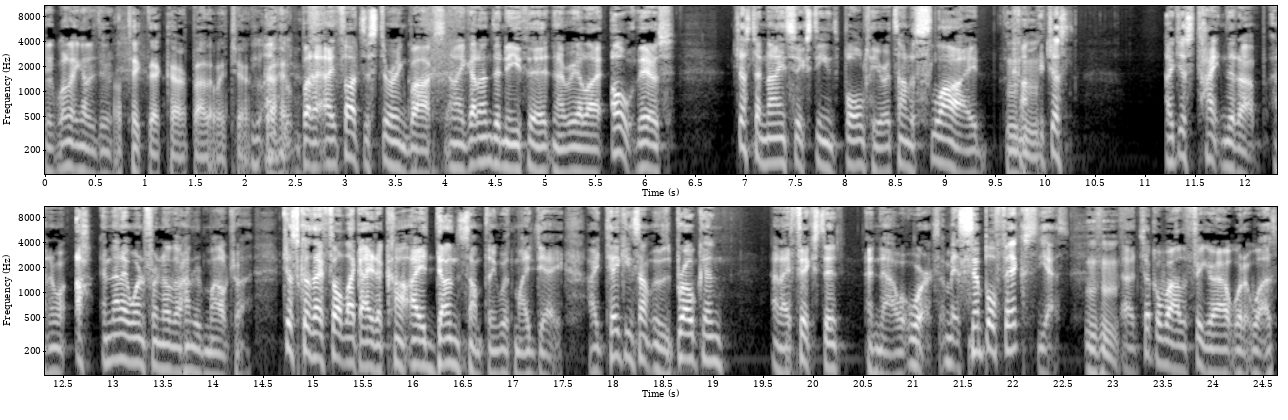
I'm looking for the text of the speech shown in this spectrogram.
am I going to do? I'll take that car, by the way, too. Go I- ahead. but I, I thought the steering box, and I got underneath it, and I realized, oh, there's just a 9 16th bolt here. It's on a slide. Mm-hmm. It just, I just tightened it up, and I went, ah, and then I went for another 100 mile drive, just because I felt like I had, accom- I had done something with my day. I'd taken something that was broken, and I fixed it, and now it works. I mean, a simple fix, yes. Mm-hmm. Uh, it took a while to figure out what it was,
